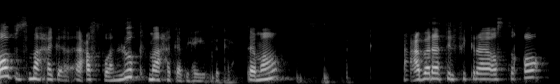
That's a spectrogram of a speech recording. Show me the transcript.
هوبز ما حكى عفوا لوك ما حكى بهي الفكرة تمام؟ عبرت الفكرة يا أصدقاء؟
